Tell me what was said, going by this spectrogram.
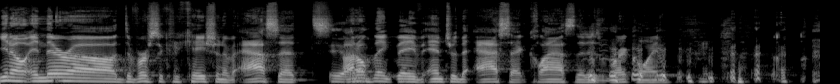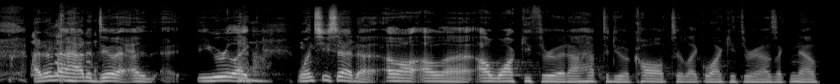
you know, in their uh, diversification of assets, Yeah. I don't think they've entered the asset class that is Bitcoin. I don't know how to do it. I, I- you were like, once you said, uh, "Oh, I'll I'll, uh, I'll walk you through it," I'll have to do a call to like walk you through it. I was like, "No,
